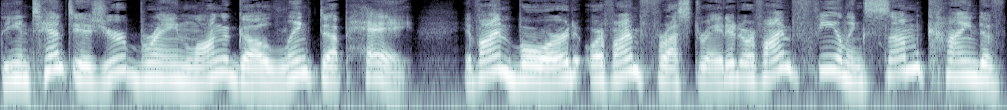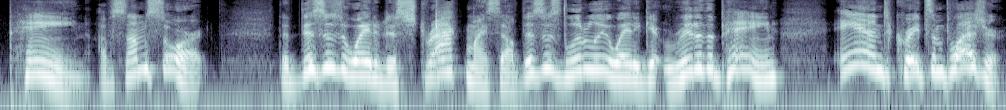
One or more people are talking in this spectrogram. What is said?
The intent is your brain long ago linked up hey, if I'm bored or if I'm frustrated or if I'm feeling some kind of pain of some sort, that this is a way to distract myself. This is literally a way to get rid of the pain and create some pleasure.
